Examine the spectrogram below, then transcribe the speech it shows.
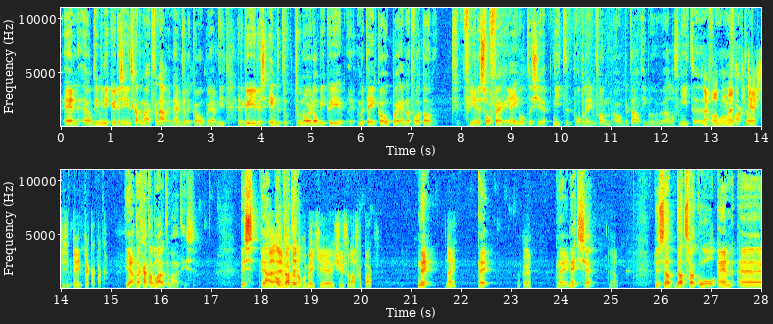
En eh, op die manier kun je dus een inschatting maken van nou, en hem wil ik kopen en hem niet. En dan kun je dus in de to- toernooilobby kun je eh, meteen kopen en dat wordt dan via de software geregeld. Dus je hebt niet het probleem van, oh, betaalt iemand me wel of niet. Nou, voor op het moment dat die cash is, meteen tak tak tak. Ja, dat gaat allemaal automatisch. Dus ja, ook en dat... wordt er nog een beetje jus van afgepakt? Nee, Nee? nee. Oké. Nee, netjes hè? Dus dat, dat is wel cool. En eh,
